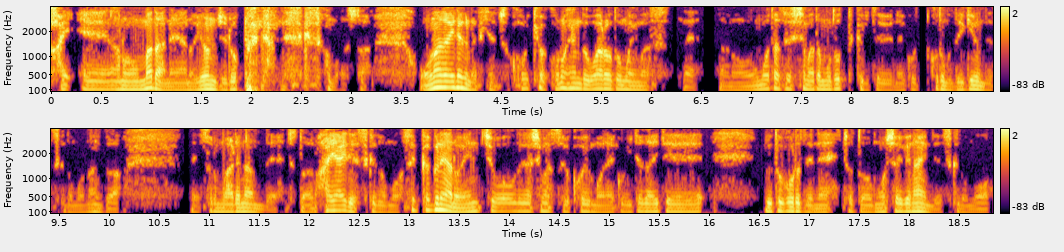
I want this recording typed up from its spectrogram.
はい。えー、あの、まだね、あの、46分なんですけども、ちょっと、お腹痛くなってきたちょっと今日はこの辺で終わろうと思います。ね。あの、お待たせしてまた戻ってくるというね、こともできるんですけども、なんか、ね、それもあれなんで、ちょっとあの、早いですけども、せっかくね、あの、延長お願いしますという声もね、こういただいてるところでね、ちょっと申し訳ないんですけども、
